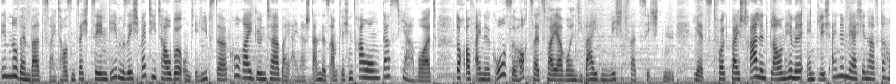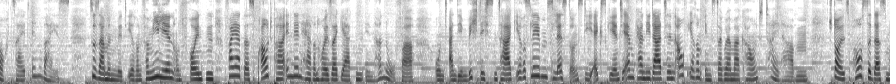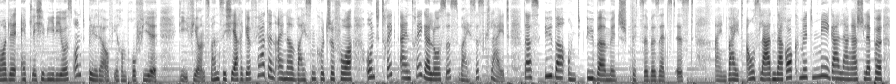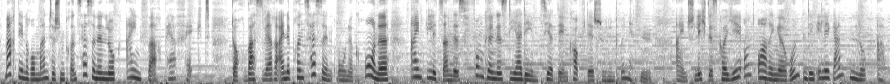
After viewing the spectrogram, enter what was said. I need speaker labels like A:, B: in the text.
A: Im November 2016 geben sich Betty Taube und ihr Liebster Koray Günther bei einer standesamtlichen Trauung das Ja-Wort. Doch auf eine große Hochzeitsfeier wollen die beiden nicht verzichten. Jetzt folgt bei strahlend blauem Himmel endlich eine märchenhafte Hochzeit in Weiß. Zusammen mit ihren Familien und Freunden feiert das Brautpaar in den Herrenhäusergärten in Hannover. Und an dem wichtigsten Tag ihres Lebens lässt uns die Ex-GNTM-Kandidatin auf ihrem Instagram-Account teilhaben. Stolz postet das Model etliche Videos und Bilder auf ihrem Profil. Die 24-Jährige fährt in einer weißen Kutsche vor und trägt ein trägerloses weißes Kleid, das über und über mit Spitze besetzt ist. Ein weit ausladender Rock mit mega langer Schleppe macht den romantischen Prinzessinnen-Look einfach perfekt. Doch was wäre eine Prinzessin ohne Krone? Ein glitzerndes, funkelndes Diadem ziert den Kopf der schönen Brünetten. Ein schlichtes Collier und Ohrringe runden den eleganten Look ab.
